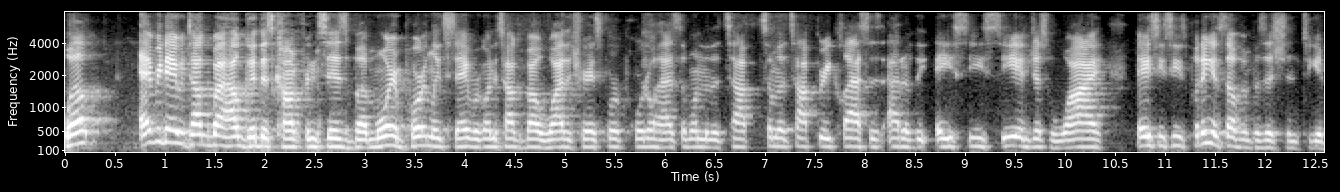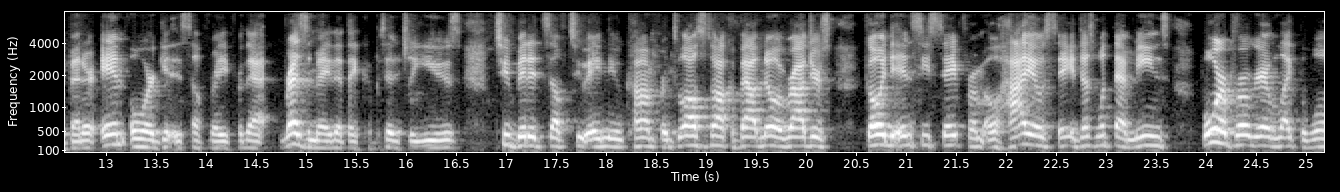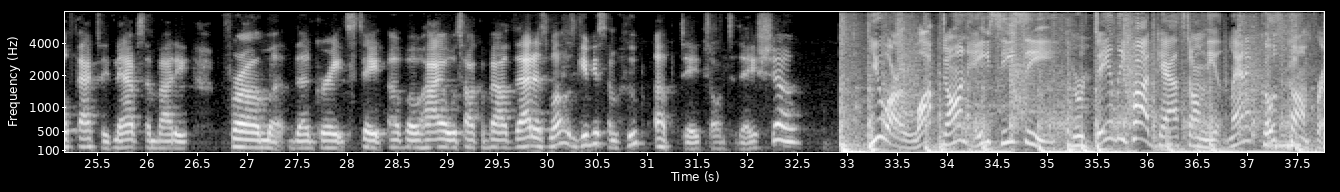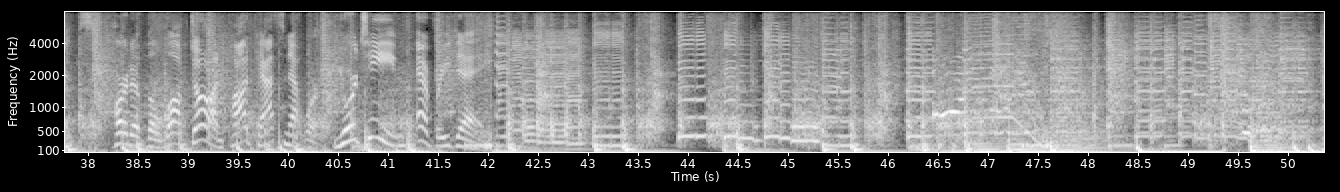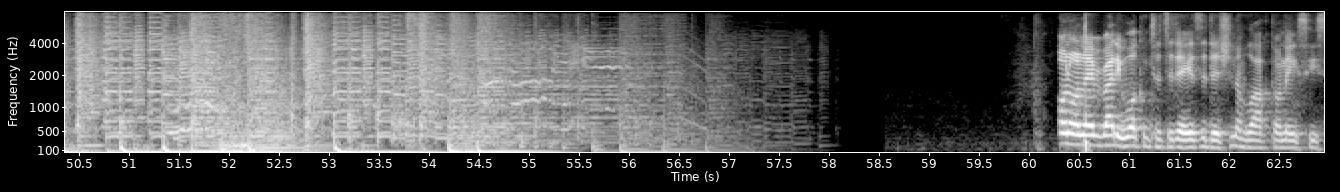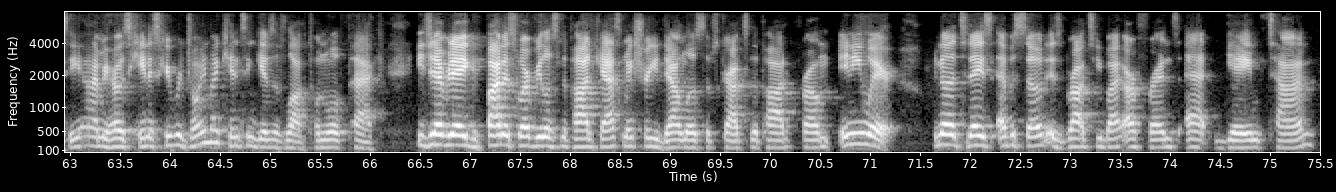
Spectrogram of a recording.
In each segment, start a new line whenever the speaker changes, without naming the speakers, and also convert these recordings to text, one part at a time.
Well, every day we talk about how good this conference is, but more importantly, today we're going to talk about why the transfer portal has one of the top, some of the top three classes out of the ACC, and just why the ACC is putting itself in position to get better and or get itself ready for that resume that they could potentially use to bid itself to a new conference. We'll also talk about Noah Rogers going to NC State from Ohio State and just what that means for a program like the Wolfpack to nab somebody from the great state of Ohio. We'll talk about that as well as give you some hoop updates on today's show.
You are Locked On ACC, your daily podcast on the Atlantic Coast Conference, part of the Locked On Podcast Network. Your team every day.
Going on, everybody? Welcome to today's edition of Locked On ACC. I'm your host, Candace Cooper, joined by Kenton Gibbs of Locked On Wolfpack. Each and every day, you can find us wherever you listen to podcasts. Make sure you download, subscribe to the pod from anywhere. We know that today's episode is brought to you by our friends at Gametime.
